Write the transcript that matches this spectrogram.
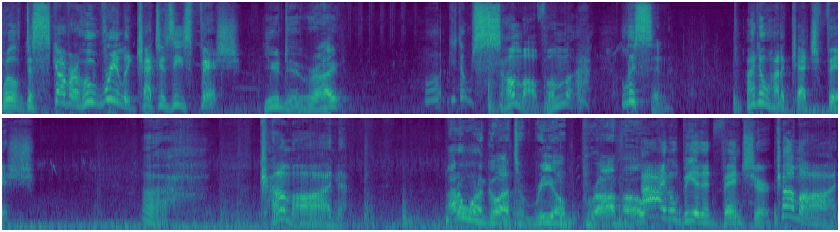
will discover who really catches these fish. You do, right? Well, you know, some of them. Uh, listen, I know how to catch fish. Ah, come on. I don't want to go out to Rio Bravo. Ah, It'll be an adventure. Come on.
